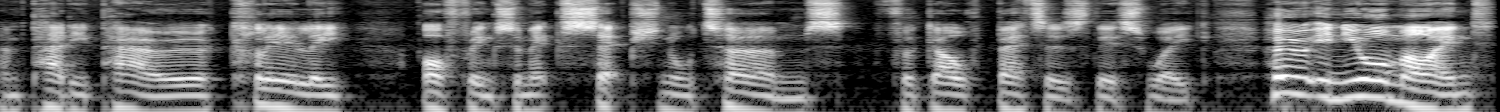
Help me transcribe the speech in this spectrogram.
and Paddy Power, who are clearly offering some exceptional terms for golf betters this week. Who, in your mind,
